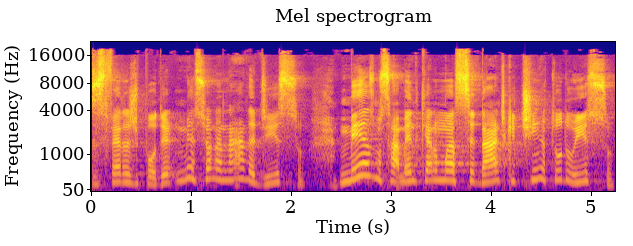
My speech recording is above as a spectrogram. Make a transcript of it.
esferas de poder, não menciona nada disso. Mesmo sabendo que era uma cidade que tinha tudo isso.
